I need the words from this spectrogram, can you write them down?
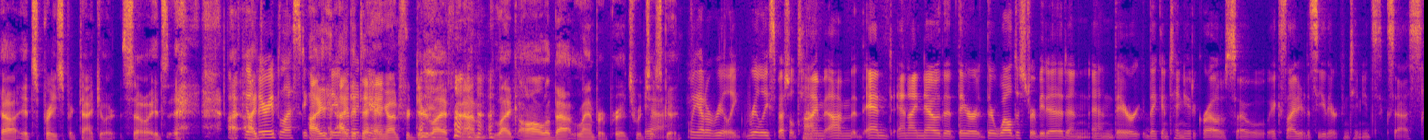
uh, it's pretty spectacular. So it's. I feel I, very blessed to get I, to I get to hang on for dear life, and I'm like all about Lambert Bridge, which yeah, is good. We had a really really special time, yeah. um, and and I know that they're they're well distributed and and they're they continue to grow. So excited to see their continued success.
